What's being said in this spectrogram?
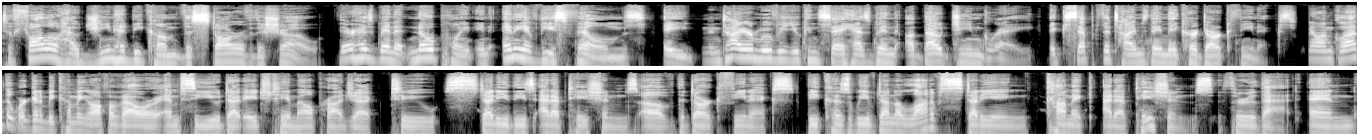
to follow how Jean had become the star of the show. There has been at no point in any of these films a entire movie you can say has been about Jean Grey, except the times they make her Dark Phoenix. Now, I'm glad that we're going to be coming off of our MCU.html project to study these adaptations of The Dark Phoenix because we've done a lot of studying comic adaptations through that and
